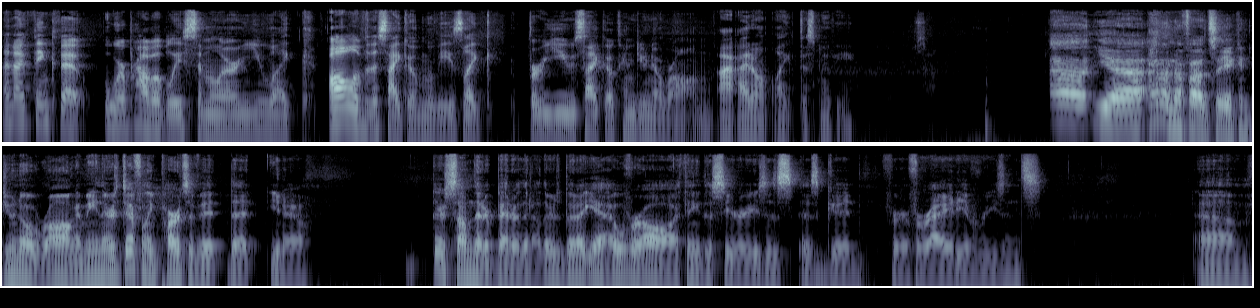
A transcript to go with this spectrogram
And I think that we're probably similar. You like all of the Psycho movies. Like for you, Psycho can do no wrong. I, I don't like this movie. Uh, yeah, I don't know if I would say it can do no wrong. I mean, there's definitely parts of it that you know, there's some that are better than others, but uh, yeah, overall, I think the series is is good for a variety of reasons. Um,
